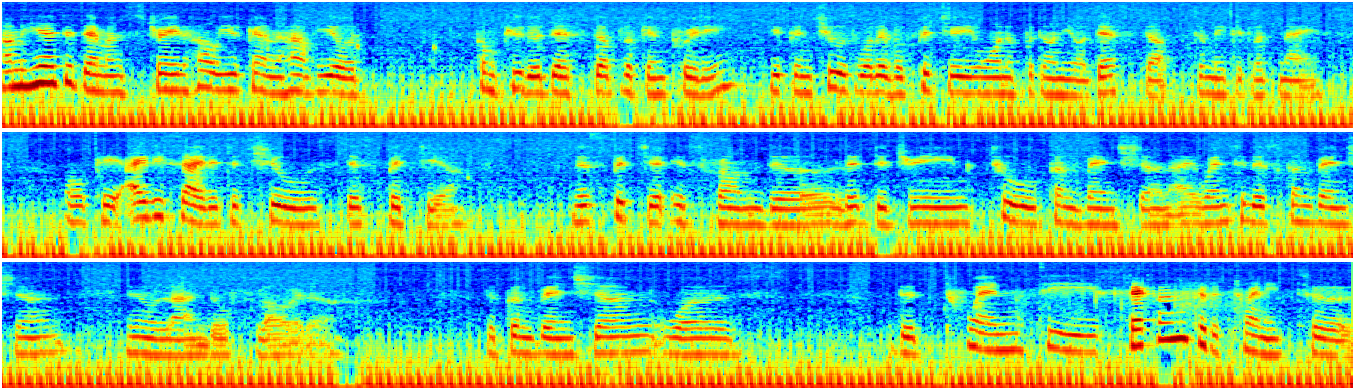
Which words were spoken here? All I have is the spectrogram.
I'm here to demonstrate how you can have your computer desktop looking pretty. You can choose whatever picture you want to put on your desktop to make it look nice. Okay, I decided to choose this picture. This picture is from the Live the Dream 2 convention. I went to this convention in Orlando, Florida. The convention was the 22nd to the 23rd.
